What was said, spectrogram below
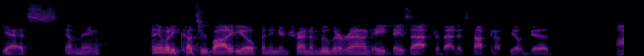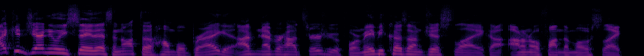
yeah, it's. I mean, anybody cuts your body open and you're trying to move it around eight days after that, it's not going to feel good. I can genuinely say this, and not to humble brag it. I've never had surgery before. Maybe because I'm just like I, I don't know if I'm the most like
